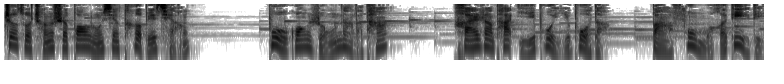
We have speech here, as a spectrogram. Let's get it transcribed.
这座城市包容性特别强，不光容纳了他，还让他一步一步的把父母和弟弟。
